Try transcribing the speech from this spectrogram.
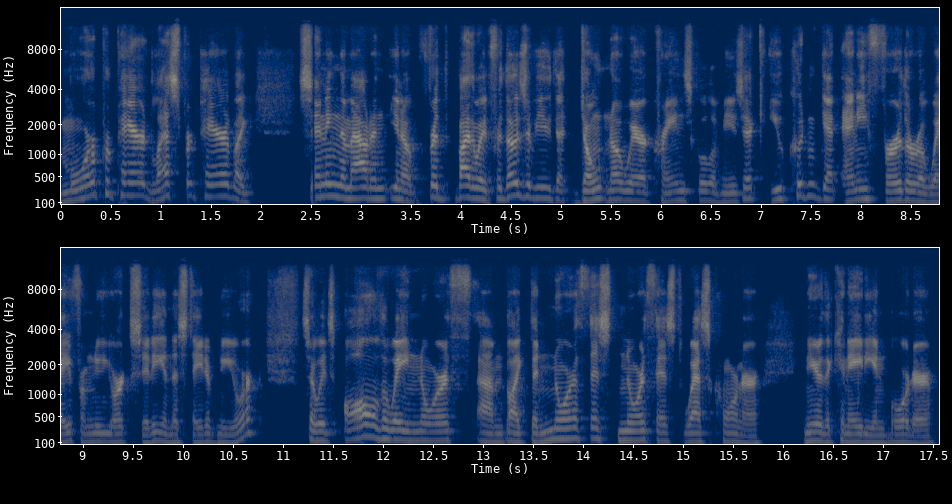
more prepared, less prepared? Like, sending them out and you know for by the way for those of you that don't know where crane school of music you couldn't get any further away from new york city in the state of new york. So it's all the way north um, like the northest northest west corner near the canadian border.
